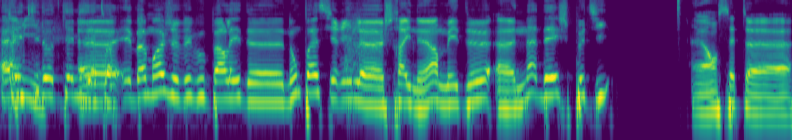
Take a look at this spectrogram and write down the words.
Allez, Camille. qui d'autre Camille, à toi. et ben moi, je vais vous parler de non pas Cyril euh, Schreiner, mais de euh, Nadège Petit. Euh, en cette euh,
